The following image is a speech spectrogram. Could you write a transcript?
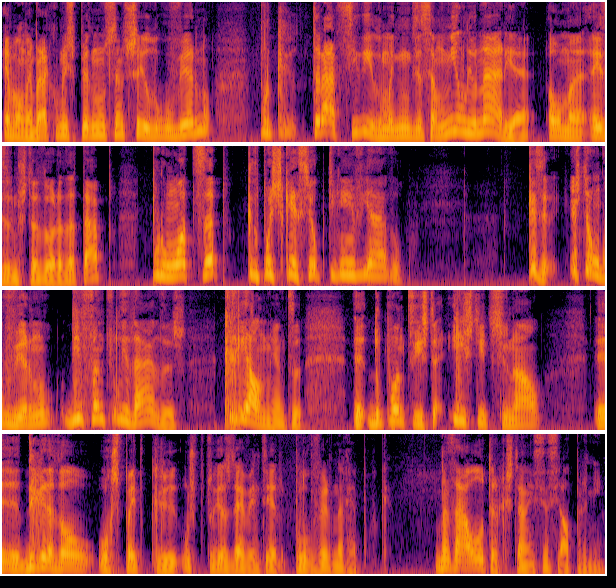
É bom lembrar que o ministro Pedro Nunes Santos saiu do governo porque terá decidido uma indenização milionária a uma ex-administradora da TAP por um WhatsApp que depois esqueceu que tinha enviado. Quer dizer, este é um governo de infantilidades que realmente, eh, do ponto de vista institucional, eh, degradou o respeito que os portugueses devem ter pelo governo da República. Mas há outra questão essencial para mim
